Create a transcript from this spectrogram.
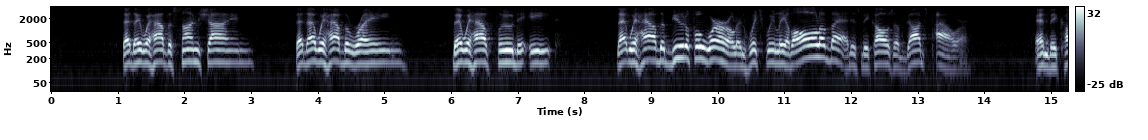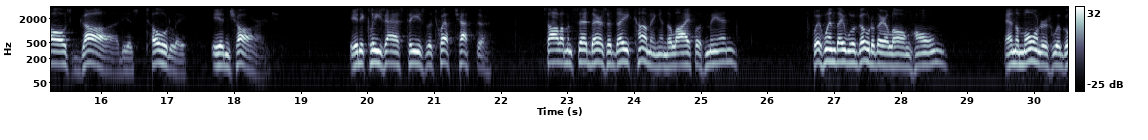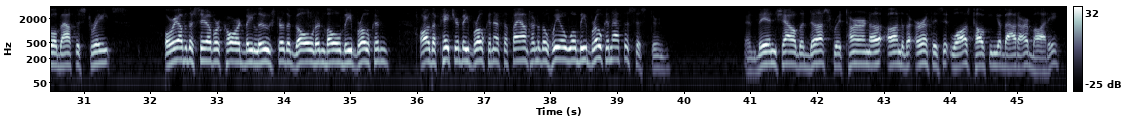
that they will have the sunshine, that, that we have the rain, that we have food to eat, that we have the beautiful world in which we live. All of that is because of God's power and because God is totally in charge. In Ecclesiastes, the 12th chapter, Solomon said there's a day coming in the life of men where when they will go to their long home and the mourners will go about the streets or ever the silver cord be loosed, or the golden bowl be broken, or the pitcher be broken at the fountain, or the wheel will be broken at the cistern. And then shall the dust return unto the earth as it was, talking about our body.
